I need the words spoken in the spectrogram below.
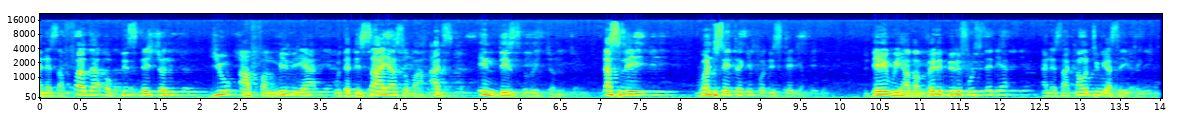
and as a father of this nation, you are familiar with the desires of our hearts in this region. Lastly, we want to say thank you for this stadium. Today we have a very beautiful stadium, and as a county, we are saying thank you.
